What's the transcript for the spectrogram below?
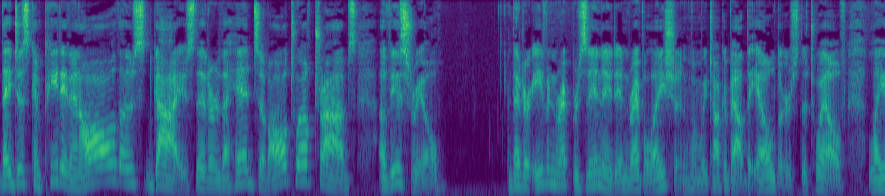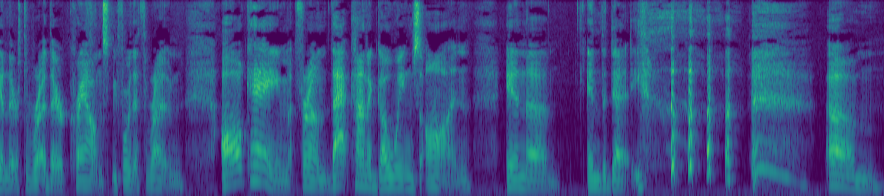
they just competed and all those guys that are the heads of all 12 tribes of Israel that are even represented in Revelation when we talk about the elders, the 12 laying their their crowns before the throne, all came from that kind of goings on in the in the day. Um,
